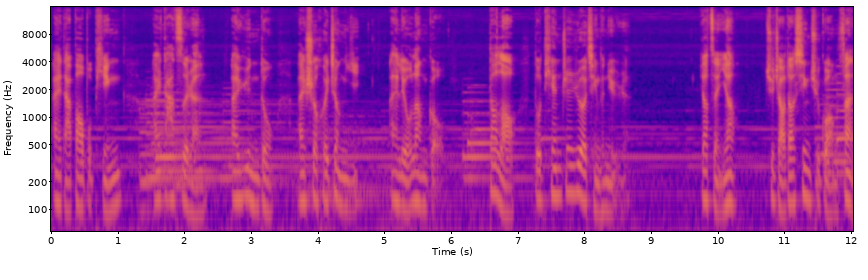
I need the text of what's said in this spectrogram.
爱打抱不平、爱大自然、爱运动、爱社会正义、爱流浪狗，到老都天真热情的女人。要怎样？去找到兴趣广泛、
